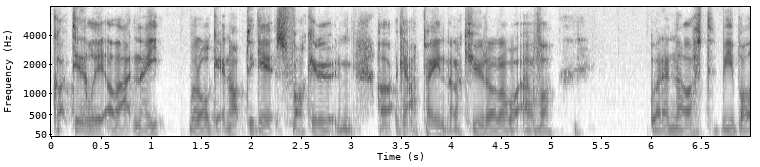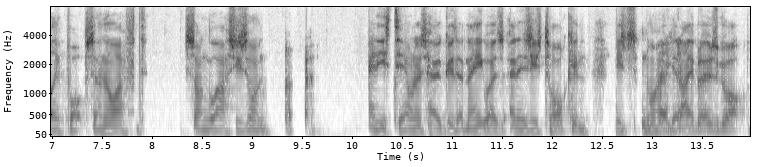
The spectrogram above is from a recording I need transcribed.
Cut to later that night. We're all getting up to get fucking out and uh, get a pint or a cura or whatever. We're in the lift. Wee Bully pops in the lift, sunglasses on, and he's telling us how good the night was. And as he's talking, he's know how your eyebrows go up,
